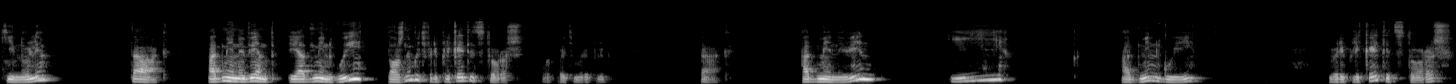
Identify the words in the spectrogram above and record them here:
Кинули. Так, Admin Event и Admin GUI должны быть в replicated storage. Вот в этом реплик. Так, админ event и админ GUI в replicated storage.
